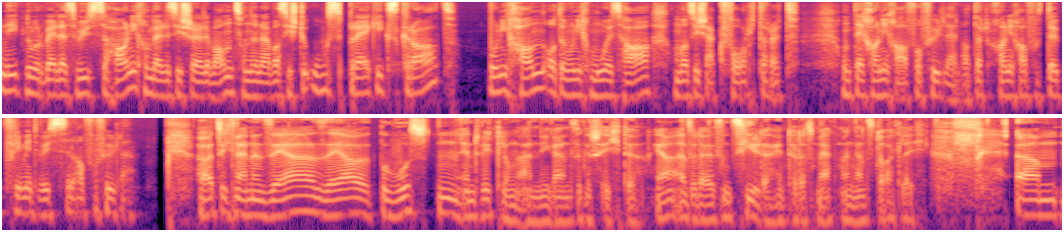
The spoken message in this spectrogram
nicht nur welches Wissen habe ich und welches ist relevant, sondern auch, was ist der Ausprägungsgrad, wo ich kann oder wo ich muss haben und was ist auch gefordert. Und den kann ich anfangen füllen, oder? Kann ich anfangen Töpfchen mit Wissen anfangen füllen. Hört sich in einer sehr, sehr bewussten Entwicklung an, die ganze Geschichte. Ja, also da ist ein Ziel dahinter, das merkt man ganz deutlich. Ähm,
